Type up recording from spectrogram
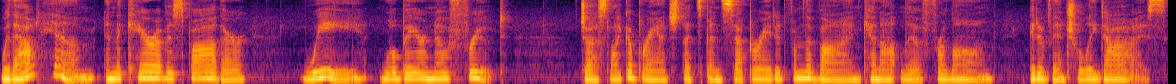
Without Him and the care of His Father, we will bear no fruit. Just like a branch that's been separated from the vine cannot live for long, it eventually dies.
